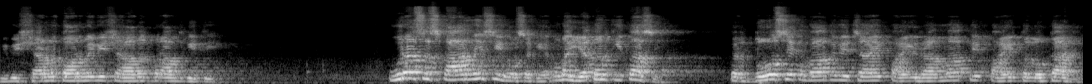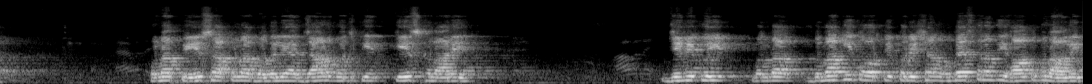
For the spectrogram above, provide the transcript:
ਬੀਬੀ ਸ਼ਰਨ ਕੌਰ ਨੇ ਵੀ ਸ਼ਹਾਦਤ ਪ੍ਰਾਪਤ ਕੀਤੀ। ਪੂਰਾ ਸੰਸਕਾਰ ਨਹੀਂ ਸੀ ਹੋ ਸਕਿਆ ਉਹਨਾਂ ਯਤਨ ਕੀਤਾ ਸੀ। ਪਰ ਦੋ ਸਿੱਖ ਬਾਅਦ ਵਿੱਚ ਆਏ ਭਾਈ ਰਾਮਾ ਤੇ ਭਾਈ ਤਲੋਕਾ ਜੀ। ਉਹਨਾਂ ਪੇਸ ਆਪਣਾ ਬਦਲਿਆ ਜਾਣ ਬੁੱਝ ਕੇ ਕੇਸ ਖਿਲਾਰੇ। ਜਿਵੇਂ ਕੋਈ ਬੰਦਾ ਦਿਮਾਗੀ ਤੌਰ ਤੇ ਪਰੇਸ਼ਾਨ ਹੁੰਦਾ, ਇਸ ਤਰ੍ਹਾਂ ਦੀ ਹਾਲਤ ਬਣਾ ਲਈ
